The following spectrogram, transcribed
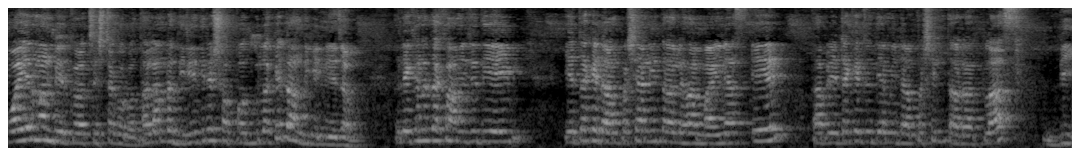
ওয়াই এর মান বের করার চেষ্টা করব। তাহলে আমরা ধীরে ধীরে সব পদগুলোকে ডান দিকে নিয়ে যাব। তাহলে এখানে দেখো আমি যদি এই এটাকে ডান পাশে আনি, তাহলে হয় মাইনাস এ তারপরে এটাকে যদি আমি ডান পাশে আনি, তাহলে হয় প্লাস বি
